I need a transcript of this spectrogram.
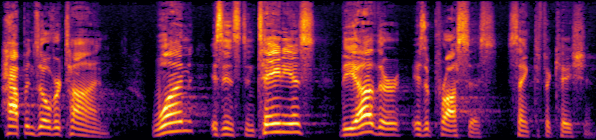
happens over time. One is instantaneous, the other is a process, sanctification.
